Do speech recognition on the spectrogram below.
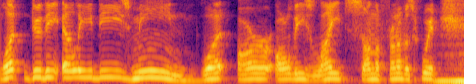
What do the LEDs mean? What are all these lights on the front of a switch?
